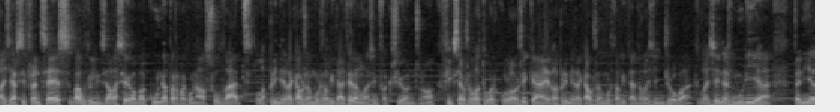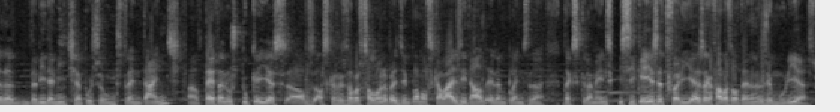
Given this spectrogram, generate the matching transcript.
l'exèrcit francès va utilitzar la seva vacuna per vacunar els soldats. La primera causa de mortalitat eren les infeccions. No? Fixeu-vos la tuberculosi, que era la primera causa de mortalitat de la gent jove. La gent es moria, tenia de, de vida mitja pues, uns 30 anys el tètanus, tu queies als, als carrers de Barcelona, per exemple, amb els cavalls i tal, eren plens d'excrements, de, i si queies et faries, agafaves el tètanus i et mories.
